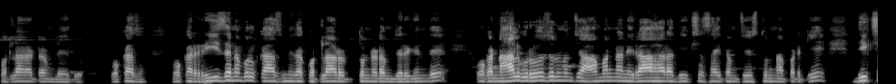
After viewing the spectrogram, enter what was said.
కొట్లాడటం లేదు. ఒక ఒక రీజనబుల్ కాజ్ మీద కొట్లాడుతుండడం జరిగింది. ఒక నాలుగు రోజుల నుంచి ఆమన్న నిరాహార దీక్ష సైతం చేస్తున్నప్పటికీ దీక్ష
